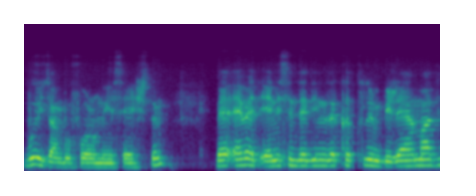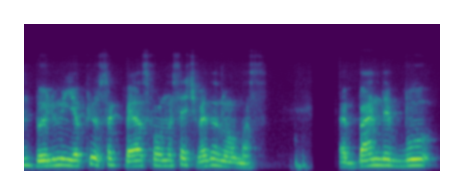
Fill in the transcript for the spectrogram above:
Bu yüzden bu formayı seçtim. Ve evet Enis'in dediğinize katılıyorum. Bir Real Madrid bölümü yapıyorsak beyaz forma seçmeden olmaz. Ben de bu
